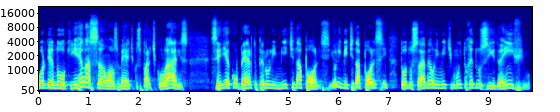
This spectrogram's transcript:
ordenou que, em relação aos médicos particulares, seria coberto pelo limite da pólice. E o limite da pólice, todos sabem, é um limite muito reduzido, é ínfimo.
